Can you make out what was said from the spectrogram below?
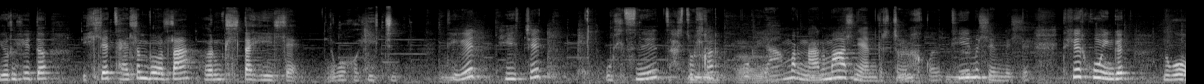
Ерөнхийдөө эхлээд цалин буулаа, хоримтлалтаа хийлээ. Нөгөөхөө хийчин. Тэгээд хийчээд үлдснээ зарцуулахаар ямар нормалны амьдарч байгаа байхгүй. Тийм л юм байлээ. Тэгэхээр хүн ингээд нөгөө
